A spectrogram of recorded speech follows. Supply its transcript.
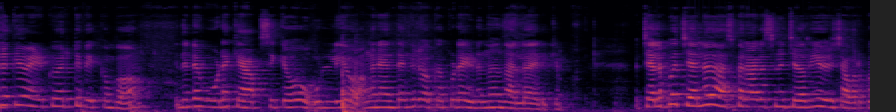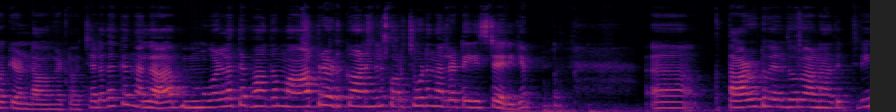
ഇതൊക്കെ മെഴുക്കുവരട്ടി വെക്കുമ്പോൾ ഇതിന്റെ കൂടെ ക്യാപ്സിക്കോ ഉള്ളിയോ അങ്ങനെ എന്തെങ്കിലും ഒക്കെ കൂടെ ഇടുന്നത് നല്ലതായിരിക്കും. ചിലപ്പോൾ ചില ആസ്പരാഗസിന് ചെറിയൊരു ചവർപ്പൊക്കെ ഉണ്ടാവും കേട്ടോ. ചിലതൊക്കെ നല്ല മുകളിലത്തെ ഭാഗം മാത്രം എടുക്കുകയാണെങ്കിൽ കുറച്ചുകൂടെ നല്ല ടേസ്റ്റ് ആയിരിക്കും. താഴോട്ട് വരുന്തോറുമാണ് അത് ഇത്തിരി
